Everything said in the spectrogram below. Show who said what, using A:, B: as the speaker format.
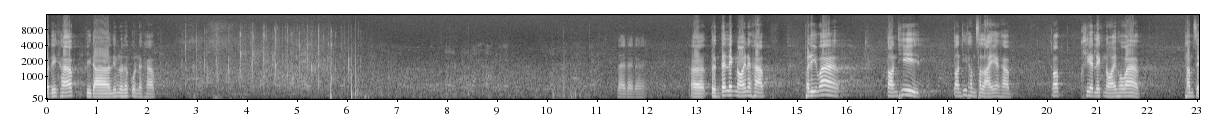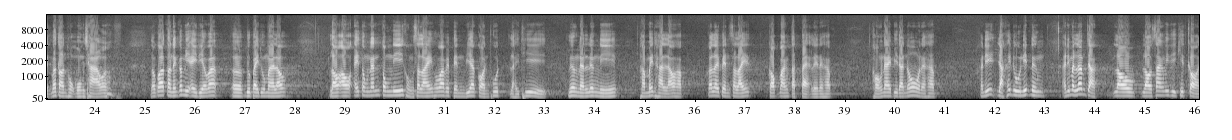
A: วัสดีครับปีดาลิมรนทกุลนะครับ ได้ได้ได้ตื่นเต้นเล็กน้อยนะครับ พอดีว่าตอนที่ตอนที่ทำสไลด์อะครับ ก็เครียดเล็กน้อย เพราะว่าทำเสร็จเมื่อตอน6โมงเช้าแล้วก็ตอนนั้นก็มีไอเดียว่าเออดูไปดูมาแล้ว เราเอาไอ้ตรงนั้นตรงนี้ของสไลด์ เพราะว่าไปเป็นวิทยากรพูดหลายที่เรื่องนั้นเรื่องนี้ทำไม่ทันแล้วครับ ก็เลยเป็นสไลด์ก๊อปวางตัดแปะเลยนะครับ ของนายปิดาโนนะครับคราวนี้อยากให้ดูนิดนึง อันนี้มันเริ่มจากเราเราสร้างวิธีคิดก่อน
